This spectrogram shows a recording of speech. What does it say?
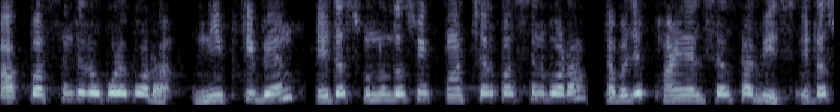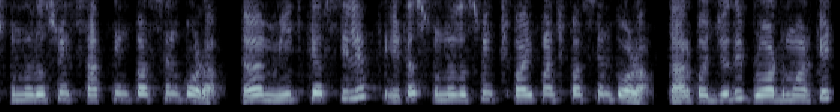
হাফ পার্সেন্টের ওপরে পড়া। নিফটি ব্যাংক এটা শূন্য দশমিক পাঁচ চার পার্সেন্ট পড়া। তারপর যে ফাইন্যান্সিয়াল সার্ভিস এটা শূন্য দশমিক সাত তিন পার্সেন্ট পড়া। তারপর মিড ক্যাপ সিলেক্ট এটা শূন্য দশমিক ছয় পাঁচ পার্সেন্ট পড়া। তারপর যদি ব্রড মার্কেট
